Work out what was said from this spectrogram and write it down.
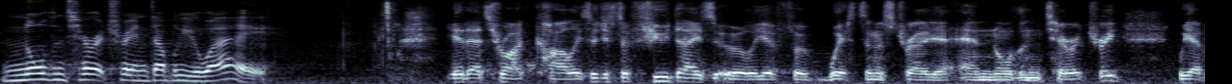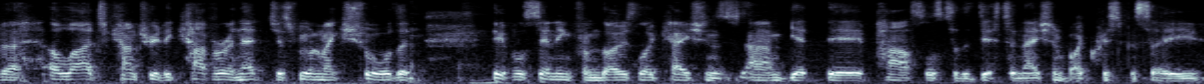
Northern Territory and WA. Yeah, that's right, Kylie. So just a few days earlier for Western Australia and Northern Territory. We have a, a large country to cover, and that just we want to make sure that people sending from those locations um, get their parcels to the destination by Christmas Eve.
